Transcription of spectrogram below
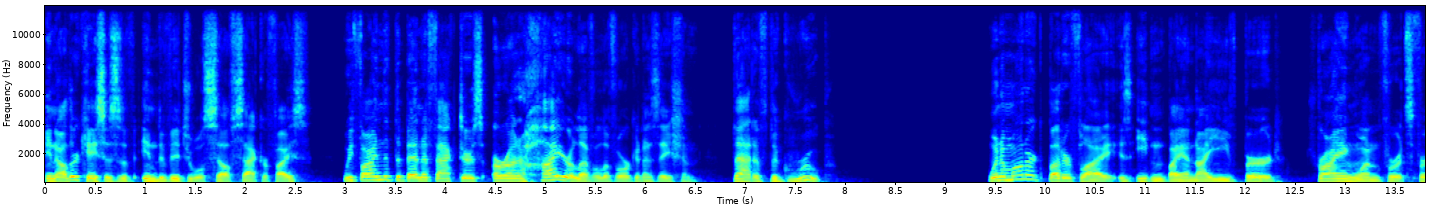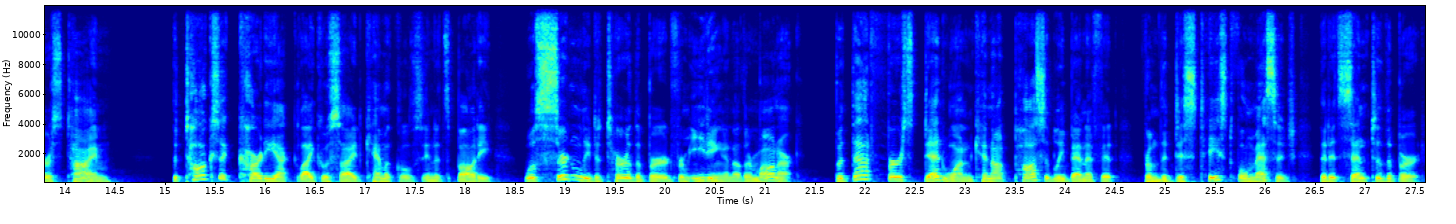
In other cases of individual self-sacrifice, we find that the benefactors are at a higher level of organization, that of the group. When a monarch butterfly is eaten by a naive bird, trying one for its first time, the toxic cardiac glycoside chemicals in its body will certainly deter the bird from eating another monarch. But that first dead one cannot possibly benefit from the distasteful message that it sent to the bird,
